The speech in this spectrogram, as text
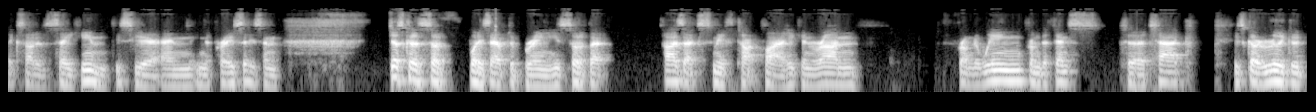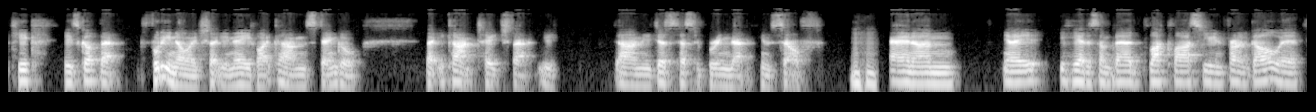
excited to see him this year and in the preseason just because of what he's able to bring. He's sort of that Isaac Smith type player. He can run from the wing, from defence to attack. He's got a really good kick. He's got that footy knowledge that you need, like um, Stengel, that you can't teach that. You, um, he just has to bring that himself. Mm-hmm. And, um, you know, he, he, had some bad luck last year in front of goal where it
